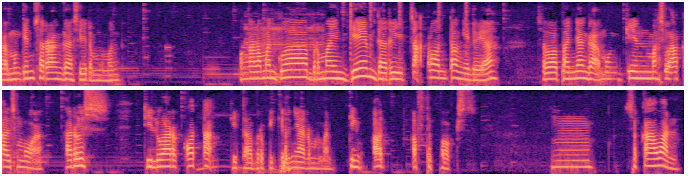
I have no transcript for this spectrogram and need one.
mungkin serangga sih teman-teman. Pengalaman gua bermain game dari cak lontong gitu ya. Jawabannya nggak mungkin masuk akal semua. Harus di luar kotak kita berpikirnya teman-teman think out of the box. Hmm, sekawan.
